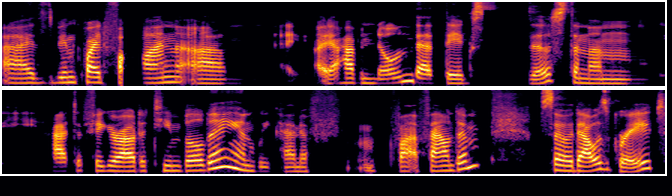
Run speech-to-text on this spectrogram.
Uh, it's been quite fun. Um, I, I haven't known that they exist, and then we had to figure out a team building, and we kind of f found them. So that was great.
